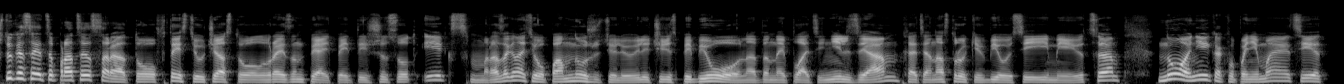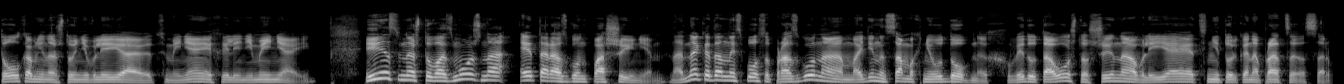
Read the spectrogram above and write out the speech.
Что касается процессора, то в тесте участвовал Ryzen 5 5600X, разогнать его по множителю или через PBO на данной плате нельзя, хотя настройки в BIOS имеются, но они, как вы понимаете, толком ни на что не влияют, меняй их или не меняй. Единственное, что возможно, это разгон по шине. Однако данный способ разгона один из самых неудобных, ввиду того, что шина влияет не только на процессор.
